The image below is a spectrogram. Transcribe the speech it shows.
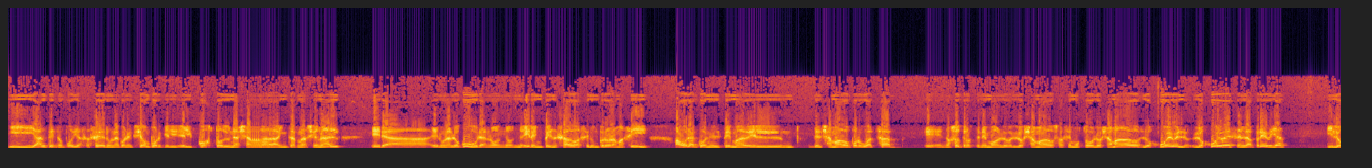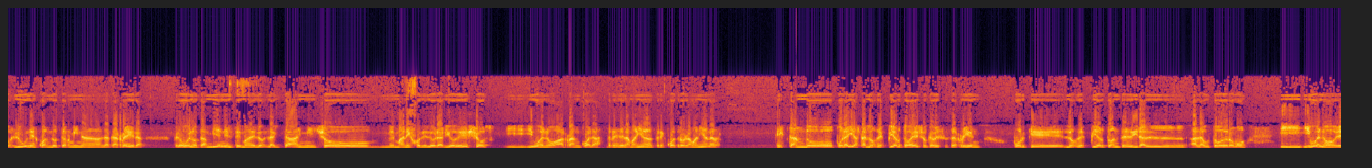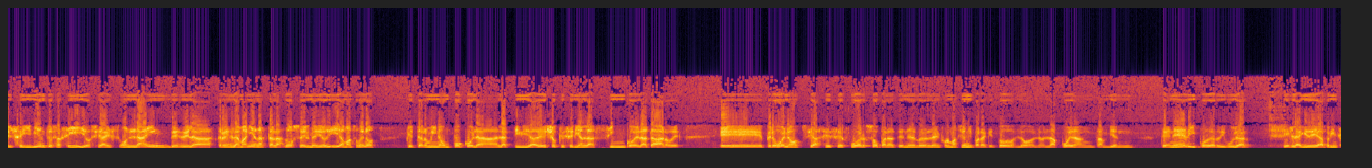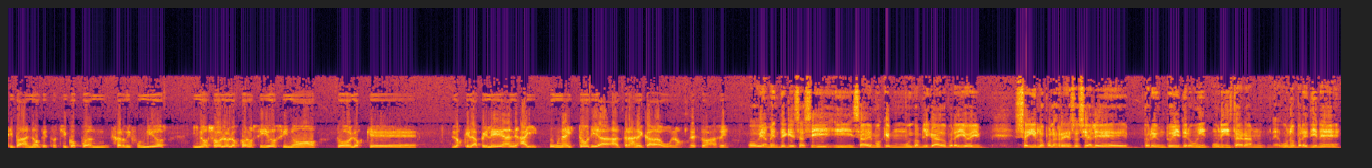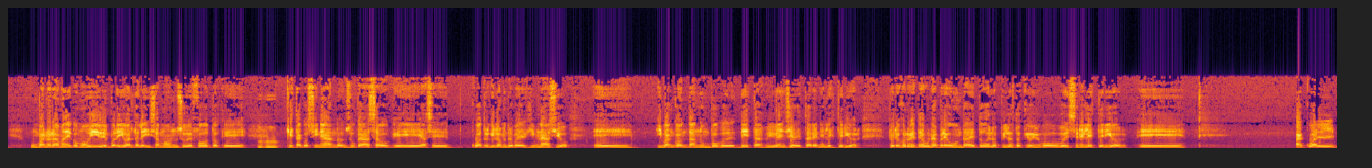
Y antes no podías hacer una conexión porque el, el costo de una llamada internacional era, era una locura, no, no, era impensado hacer un programa así. Ahora con el tema del, del llamado por WhatsApp, eh, nosotros tenemos lo- los llamados, hacemos todos los llamados, los jueves, los jueves en la previa y los lunes cuando termina la carrera. Pero bueno, también el tema de los light timing, yo me manejo en el horario de ellos y, y bueno, arranco a las 3 de la mañana, 3, 4 de la mañana, estando por ahí hasta los despierto a ellos, que a veces se ríen porque los despierto antes de ir al, al autódromo y, bueno, el seguimiento es así, o sea, es online desde las 3 de la mañana hasta las 12 del mediodía más o menos, que termina un poco la, la actividad de ellos, que serían las 5 de la tarde. Eh, pero bueno, se hace ese esfuerzo para tener la información y para que todos lo- lo- la puedan también tener y poder divulgar. Es la idea principal, ¿no? Que estos chicos puedan ser difundidos y no solo los conocidos, sino todos los que los que la pelean. Hay una historia atrás de cada uno. Esto es así. Obviamente que es así y sabemos que es muy complicado, por ahí hoy seguirlos por las redes sociales, por ahí un Twitter, un, un Instagram, uno por ahí tiene un panorama de cómo viven, por ahí Balta Leguizamón sube fotos que, que está cocinando en su casa o que hace cuatro kilómetros para ir al gimnasio eh, y van contando un poco de, de estas vivencias de estar en el exterior. Pero Jorge, te hago una pregunta, de todos los pilotos que hoy vos ves en el exterior, eh, ¿a cuál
